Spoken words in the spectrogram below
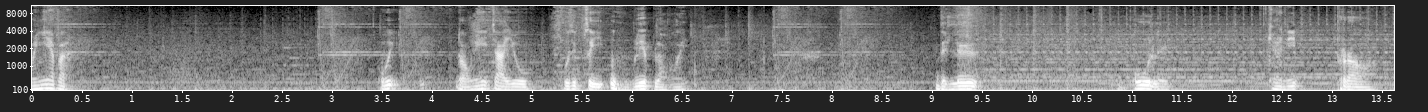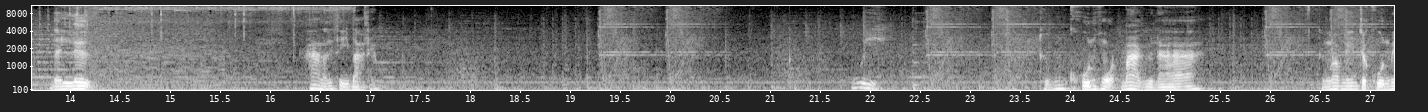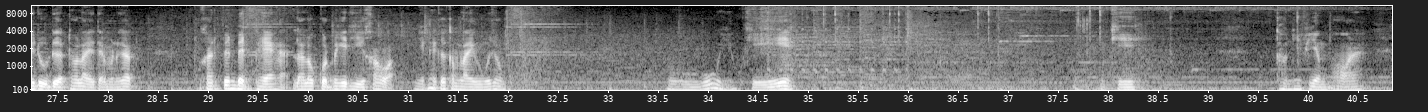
ไมเงียบอะอุ้ยดอกนี้จ่ายอยู่คูสิบสี่อู้เรียบร้อย ได้เลิกผมพูดเลย แค่นี้พอได้เลิกห้าร้อยสี่บาทครับ อุ้ย ถือว่าคูณโหดมากอยู่นะ ถึงรอบนี้จะคูณไม่ดูเดือดเท่าไหร่ แต่มันก็ คันเป็นเบ็ดแพงอะแล้วเรากดไม่กี่ทีเข้าอะยังไงก็กำไรคุณผู้ชม โอ้ยโอเค โอเค เท่านี้เพียงพอนะ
